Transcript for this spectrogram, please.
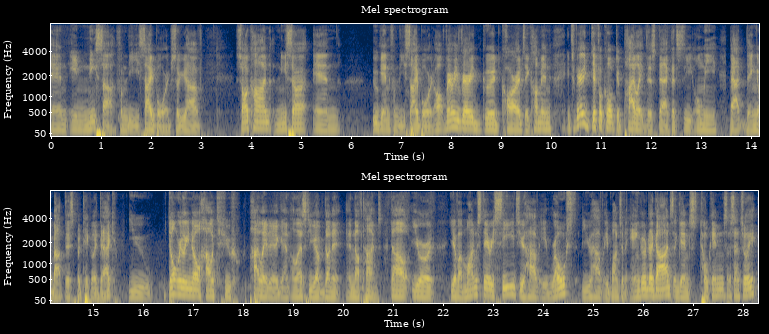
and a Nissa from the sideboard. So you have Sarkhan, Nissa, and Ugin from the sideboard. All very, very good cards. They come in. It's very difficult to pilot this deck. That's the only bad thing about this particular deck. You don't really know how to pilot it again unless you have done it enough times. Now you're you have a monastery siege, you have a roast, you have a bunch of anger the gods against tokens essentially.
